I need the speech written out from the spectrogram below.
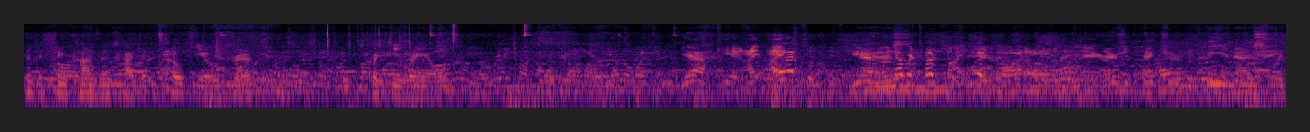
the Shinkansen tried to Tokyo drift, but derailed. yeah. Yeah, I, I Yeah, You there's, never touched the switch, so I don't know. there's a picture of the B and O switch.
